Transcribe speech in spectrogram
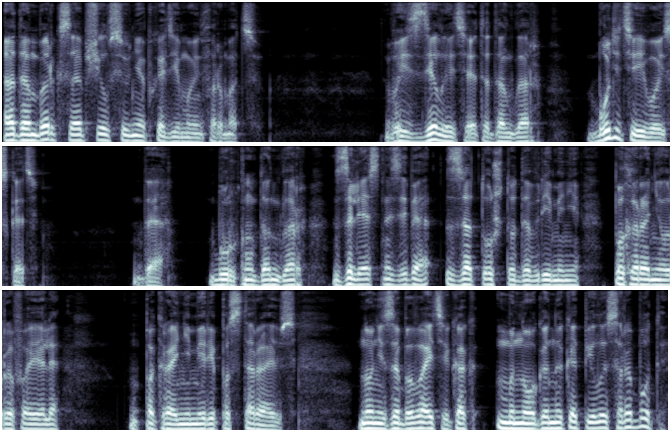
Адамберг сообщил всю необходимую информацию. «Вы сделаете это, Данглар? Будете его искать?» «Да», — буркнул Данглар, злясь на себя за то, что до времени похоронил Рафаэля. «По крайней мере, постараюсь. Но не забывайте, как много накопилось работы.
